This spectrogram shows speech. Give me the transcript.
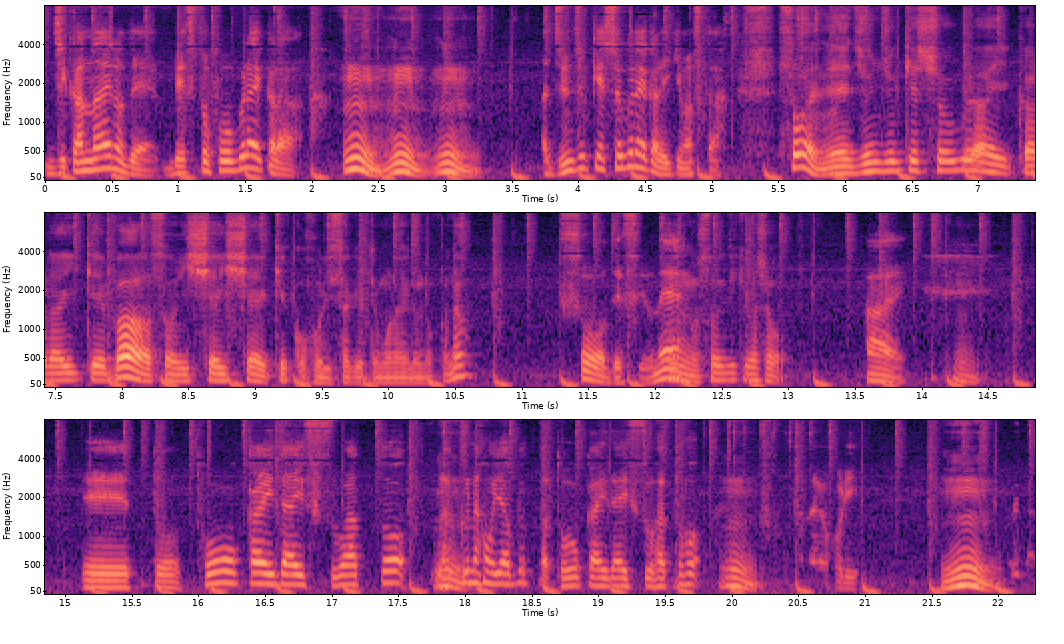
う時間ないので、ベスト4ぐらいから、うんうんうん。あ準々決勝ぐらいからいきますか。そうやね。準々決勝ぐらいからいけばその一試合一試合結構掘り下げてもらえるのかな、そうですよね。うんそれでいきましょう、はい。うん、えーっと、東海大諏訪と、うん洛南を破った東海大諏訪と、うん。大堀。うん。これが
